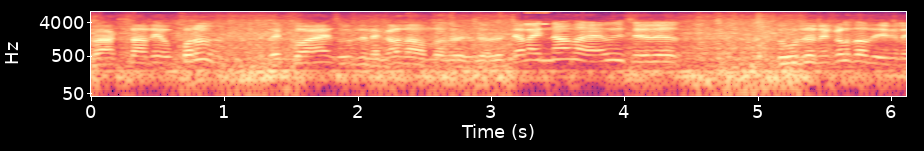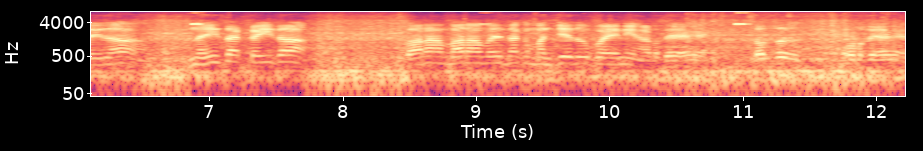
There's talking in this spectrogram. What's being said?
ਦਰਖਤਾਂ ਦੇ ਉੱਪਰ ਦੇਖੋ, ਐ ਸੂਰਜ ਨਿਕਲਦਾ ਹੁੰਦਾ ਸਵੇਰੇ ਸਵੇਰੇ। ਚਲ, ਇੰਨਾ ਦਾ ਹੈ ਵੀ ਸਵੇਰੇ ਸੂਰਜ ਨਿਕਲਦਾ, ਦੇਖ ਲਈਦਾ। ਨਹੀਂ ਤਾਂ ਕਈ ਤਾਂ 12 12 ਵਜੇ ਤੱਕ ਮੰਜੇ ਤੋਂ ਪਏ ਨਹੀਂ ਹਟਦੇ ਹੈਗੇ, ਸੁੱਧ ਉੱਠਦੇ ਹੈਗੇ।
